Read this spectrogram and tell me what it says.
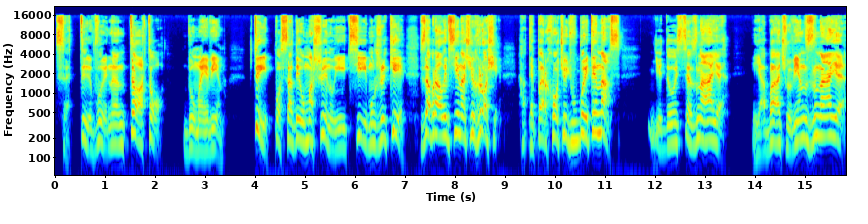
Це ти винен, тату, думає він. Ти посадив машину, і ці мужики забрали всі наші гроші, а тепер хочуть вбити нас. Дідусь це знає. Я бачу, він знає.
